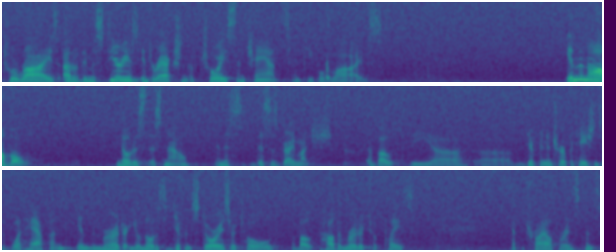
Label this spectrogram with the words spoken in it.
to arise out of the mysterious interaction of choice and chance in people's lives. In the novel, notice this now, and this, this is very much about the uh, uh, different interpretations of what happened in the murder. You'll notice that different stories are told about how the murder took place, at the trial, for instance.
